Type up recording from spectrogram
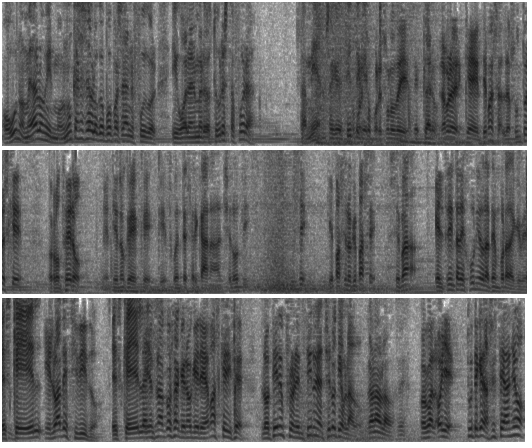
O uno, me da lo mismo. Nunca se sabe lo que puede pasar en el fútbol. Igual en el mes de octubre está fuera. También, o sea, que decirte Por que... eso, por eso lo de. claro. No, pero a ver, que el tema es, el asunto es que Roncero, entiendo que, que, que fuente cercana a Ancelotti, dice que pase lo que pase, se va el 30 de junio de la temporada que viene. Es que él. Que lo ha decidido. Es que él ha Y es una cosa que no quiere. Además que dice, lo tienen Florentino y Ancelotti ha hablado. Lo han hablado, sí. Con lo cual, oye, tú te quedas este año,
